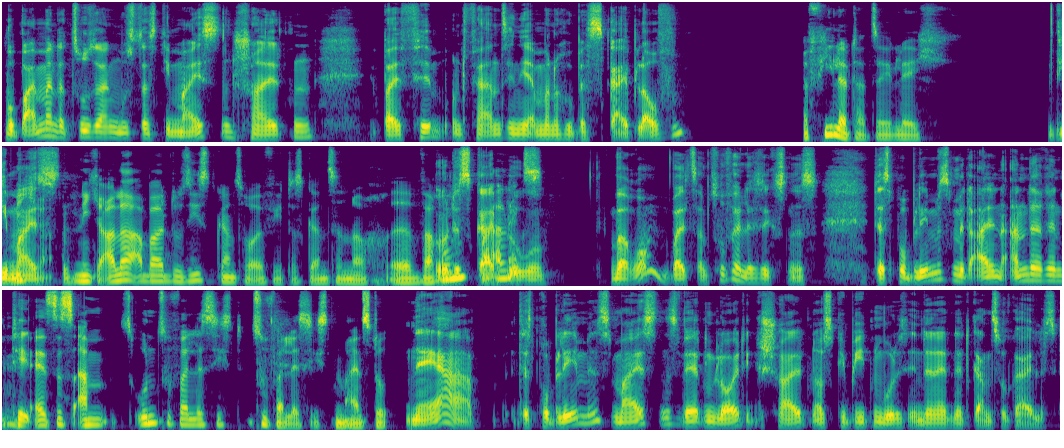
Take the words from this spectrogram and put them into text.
wobei man dazu sagen muss, dass die meisten Schalten bei Film und Fernsehen ja immer noch über Skype laufen. Viele tatsächlich. Die meisten. Nicht, nicht alle, aber du siehst ganz häufig das Ganze noch. Äh, warum? Und das? Skype-Logo. Warum? Weil es am zuverlässigsten ist. Das Problem ist mit allen anderen Te Es ist am unzuverlässigsten, zuverlässigsten, meinst du? Naja, das Problem ist, meistens werden Leute geschalten aus Gebieten, wo das Internet nicht ganz so geil ist.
